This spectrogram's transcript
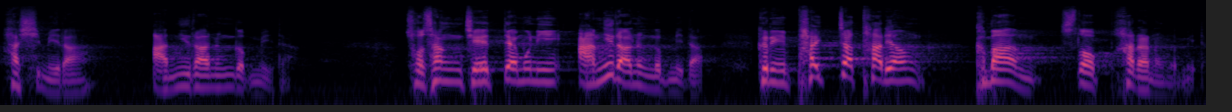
하심이라 아니라는 겁니다. 조상 죄 때문이 아니라는 겁니다. 그러니 팔자 타령 그만 스톱하라는 겁니다.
